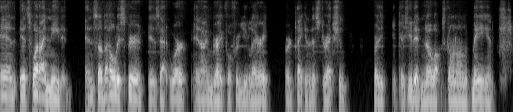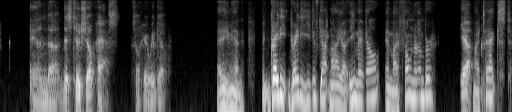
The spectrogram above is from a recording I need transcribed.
and it's what I needed. And so the Holy Spirit is at work, and I'm grateful for you, Larry, for taking this direction, for the because you didn't know what was going on with me, and and uh, this too shall pass. So here we go. Amen. Grady, Grady, you've got my uh, email and my phone number. Yeah. My text,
